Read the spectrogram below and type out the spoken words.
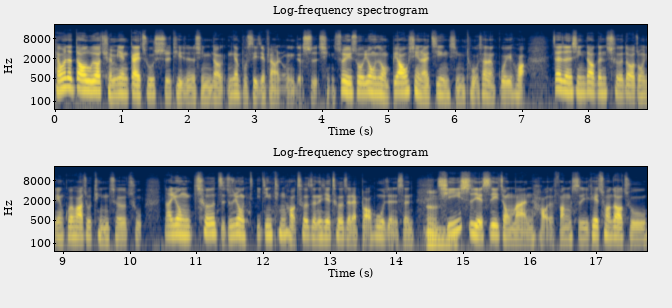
台湾的道路要全面盖出实体人行道，应该不是一件非常容易的事情。所以说，用这种标线来进行妥善的规划，在人行道跟车道中间规划出停车处，那用车子就是用已经停好车子那些车子来保护人身，嗯，其实也是一种蛮好的方式，也可以创造出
